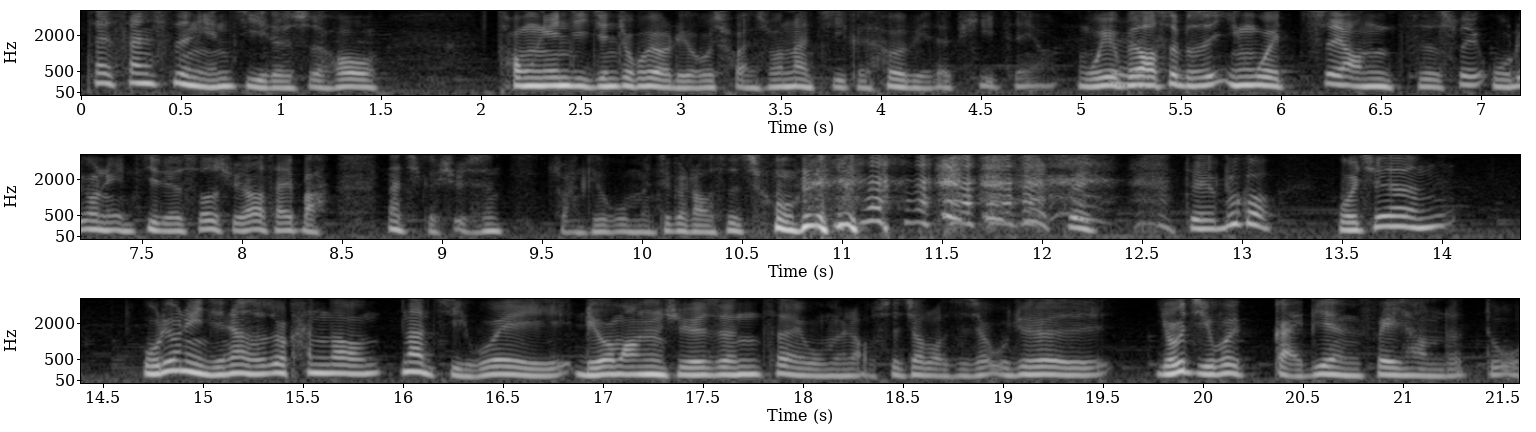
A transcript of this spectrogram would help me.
在三四年级的时候，同年级间就会有流传说那几个特别的皮这样。我也不知道是不是因为这样子，所以五六年级的时候学校才把那几个学生转给我们这个老师处理。对对，不过我觉得五六年级那时候就看到那几位流氓学生在我们老师教导之下，我觉得有几位改变非常的多。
